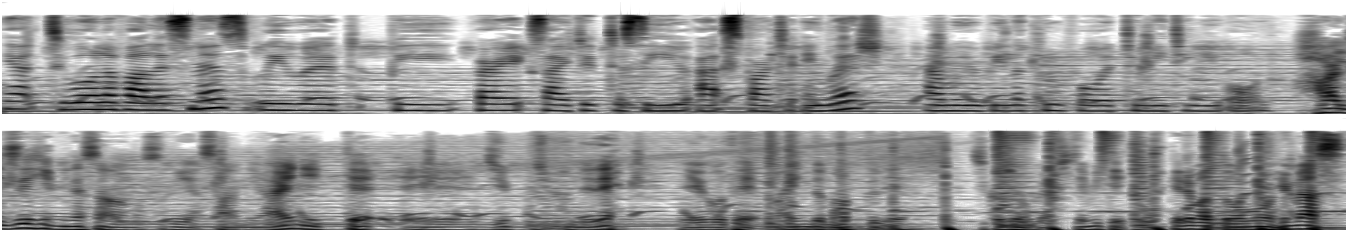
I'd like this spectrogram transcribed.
yeah, to all of our listeners, we would be very excited to see you at Sparta English, and we will be looking forward to meeting you all. はい、ぜひ皆さん、杉谷さんに会いに行って、えー自自分でね、英語でマインドマップで自己紹介してみていただければと思います。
